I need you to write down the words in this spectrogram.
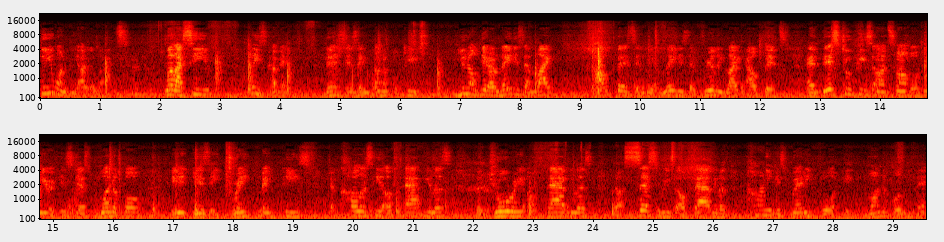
Do you want to be idolized? Well, I see you. Please come in. This is a wonderful piece. You know, there are ladies that like outfits and there are ladies that really like outfits. And this two-piece ensemble here is just wonderful. It is a great, great piece. The colors here are fabulous. The jewelry are fabulous. The accessories are fabulous. Connie is ready for a wonderful event.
